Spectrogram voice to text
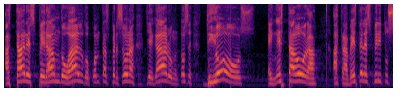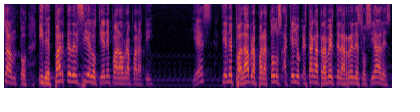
a estar esperando algo. ¿Cuántas personas llegaron? Entonces Dios en esta hora, a través del Espíritu Santo y de parte del cielo, tiene palabra para ti. Yes, tiene palabra para todos aquellos que están a través de las redes sociales.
